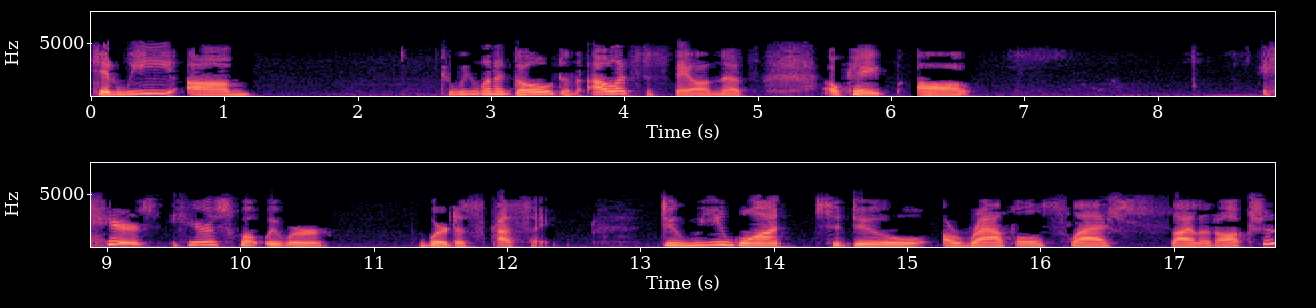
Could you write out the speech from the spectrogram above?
Can we, um, do we want to go to the, oh, let's just stay on this. Okay, uh, here's, here's what we were, we're discussing. Do we want to do a raffle slash silent auction?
